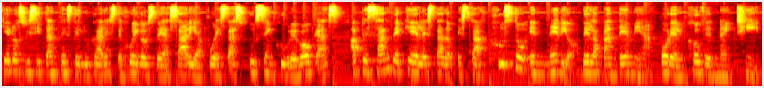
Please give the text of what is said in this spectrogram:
que los visitantes de lugares de juegos de azar y apuestas usen cubrebocas, a pesar de que el Estado está justo en medio de la pandemia por el COVID-19.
